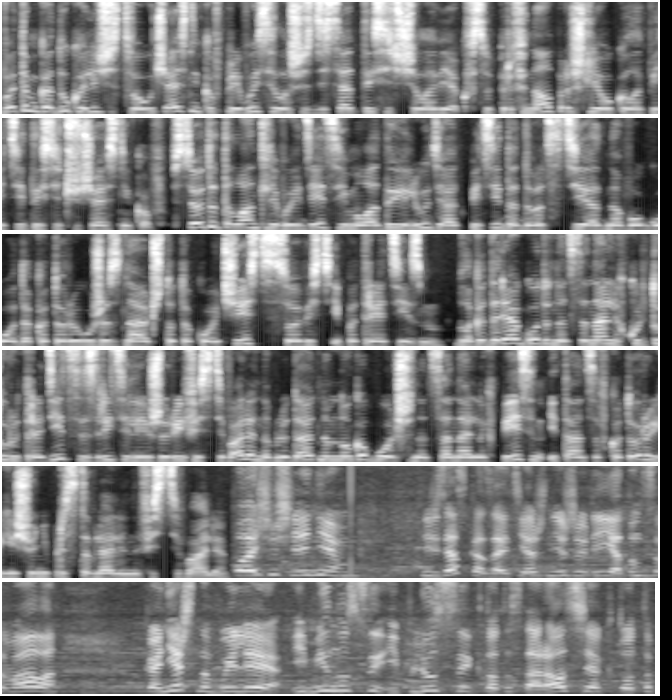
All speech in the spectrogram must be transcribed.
В этом году количество участников превысило 60 тысяч человек. В суперфинал прошли около 5 тысяч участников. Все это талантливые дети и молодые люди от 5 до 21 года, которые уже знают, что такое честь, совесть и патриотизм. Благодаря Году национальных культур и традиций зрители и жюри фестиваля наблюдают намного больше национальных песен и танцев, которые еще не представляли на фестивале. По ощущениям нельзя сказать, я же не жюри, я танцевала. Конечно, были и минусы, и плюсы. Кто-то старался, кто-то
